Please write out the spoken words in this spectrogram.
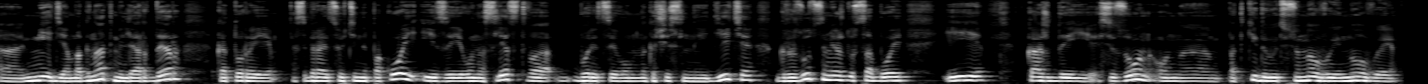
медиамагнат, миллиардер, который собирается уйти на покой, и за его наследство борются его многочисленные дети, грызутся между собой, и каждый сезон он э, подкидывает все новые и новые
